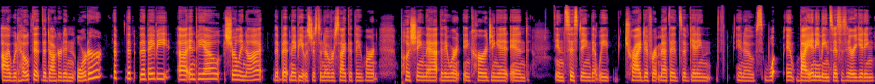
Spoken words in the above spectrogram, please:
I would hope that the doctor didn't order the the, the baby uh, NPO. Surely not. That, but maybe it was just an oversight that they weren't pushing that, that they weren't encouraging it, and insisting that we try different methods of getting, you know, what eh, by any means necessary, getting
